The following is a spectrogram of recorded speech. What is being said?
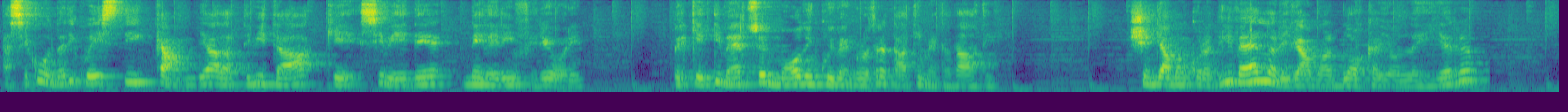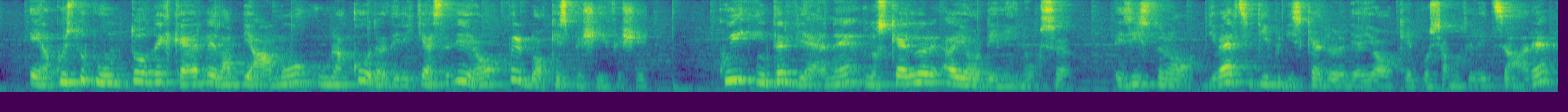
A seconda di questi cambia l'attività che si vede nei layer inferiori, perché è diverso il modo in cui vengono trattati i metadati. Scendiamo ancora di livello, arriviamo al block IO layer e a questo punto nel kernel abbiamo una coda di richieste di I.O. per blocchi specifici. Qui interviene lo scheduler I.O. di Linux. Esistono diversi tipi di scheduler di I.O. che possiamo utilizzare,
